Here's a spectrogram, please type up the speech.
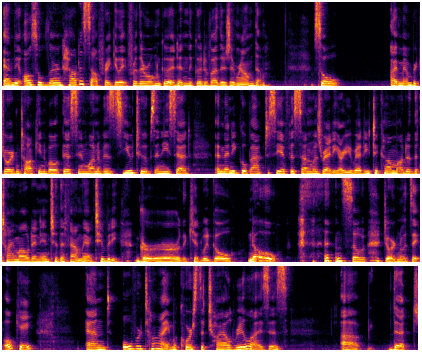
and they also learn how to self regulate for their own good and the good of others around them. So I remember Jordan talking about this in one of his YouTubes, and he said, and then he'd go back to see if his son was ready. Are you ready to come out of the timeout and into the family activity? Grrr, the kid would go, no. and so Jordan would say, okay. And over time, of course, the child realizes uh, that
